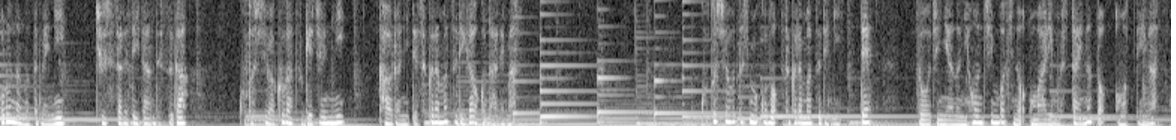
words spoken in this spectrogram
コロナのために中止されていたんですが今年は9月下旬にカウラにて桜祭りが行われます。今年は私もこの桜祭りに行って同時にあの日本人墓地のお参りもしたいなと思っています。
